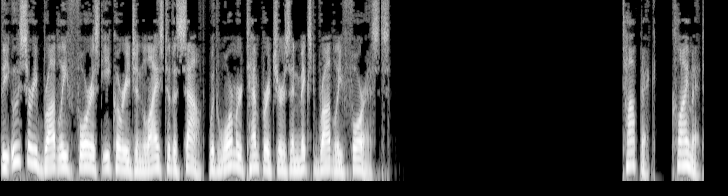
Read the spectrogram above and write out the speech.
The Ussuri broadleaf forest ecoregion lies to the south, with warmer temperatures and mixed broadleaf forests. Climate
